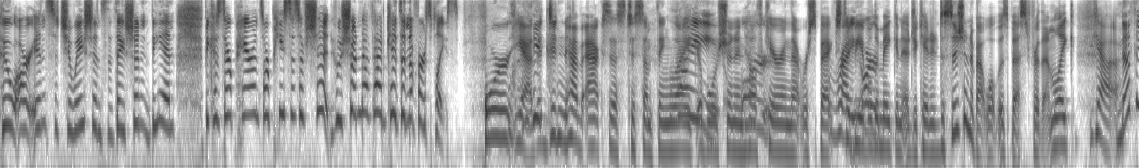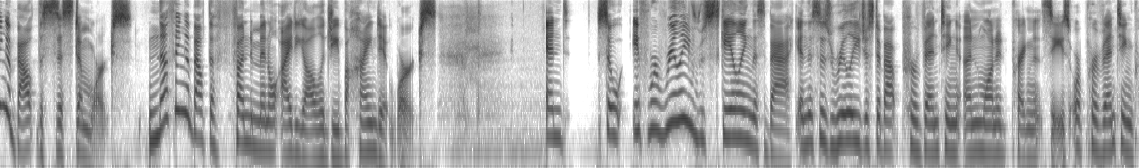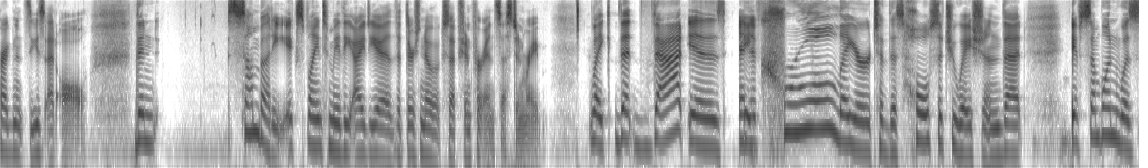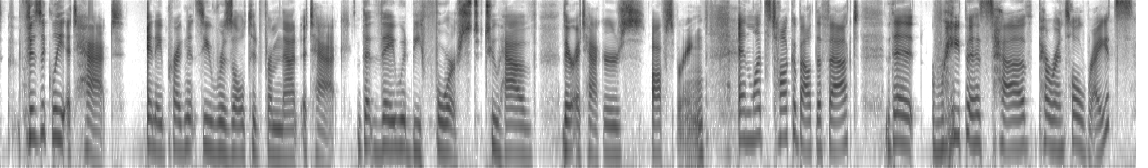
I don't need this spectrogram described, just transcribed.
who are in situations that they shouldn't be in because their parents are pieces of shit who shouldn't have had kids in the first place. Or yeah, that didn't have access to something like Right, abortion and or- healthcare in that respect to be able or- to make an educated decision about what was best for them. Like Yeah. nothing about the system works. Nothing about the fundamental ideology behind it works. And so, if we're really scaling this back, and this is really just about preventing unwanted pregnancies or preventing pregnancies at all, then somebody explain to me the idea that there's no exception for incest and rape. Like that that is a if- cruel layer to this whole situation that if someone was physically attacked and a pregnancy resulted from that attack that they would be forced to have their attacker's offspring. And let's talk about the fact that rapists have parental rights.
